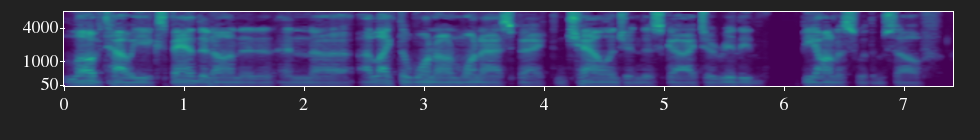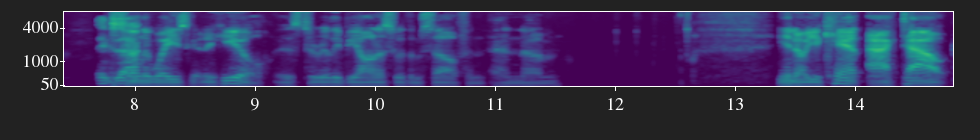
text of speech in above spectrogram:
loved how he expanded on it, and, and uh, I like the one-on-one aspect and challenging this guy to really be honest with himself. Exactly. the only way he's going to heal is to really be honest with himself, and and um, you know, you can't act out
